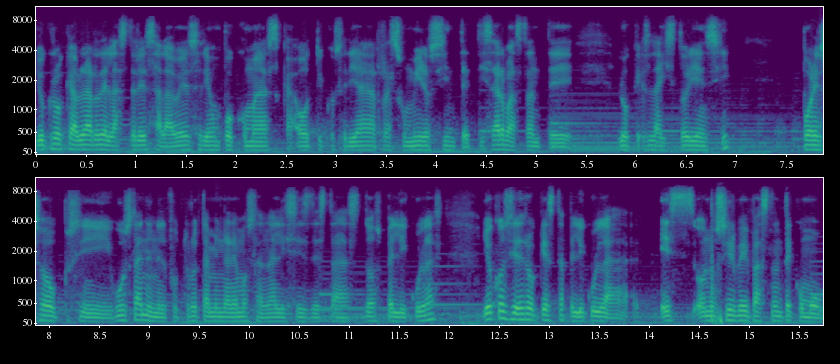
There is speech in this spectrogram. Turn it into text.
Yo creo que hablar de las tres a la vez sería un poco más caótico, sería resumir o sintetizar bastante lo que es la historia en sí. Por eso, pues, si gustan, en el futuro también haremos análisis de estas dos películas. Yo considero que esta película es o nos sirve bastante como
